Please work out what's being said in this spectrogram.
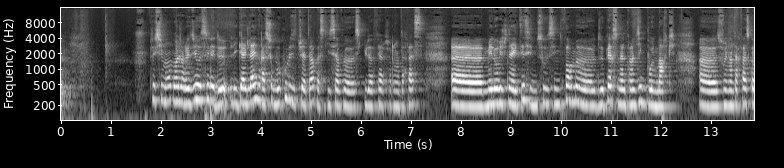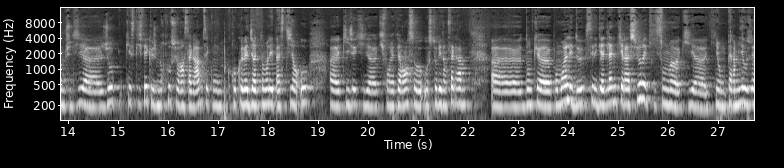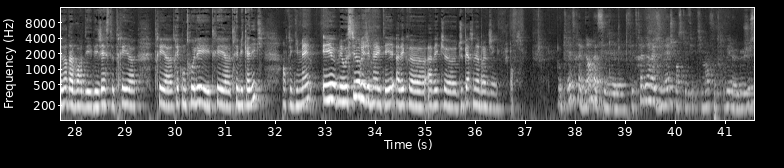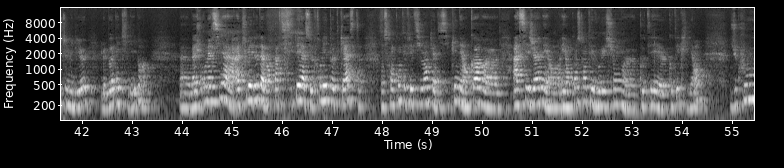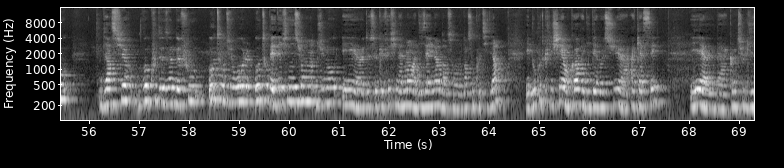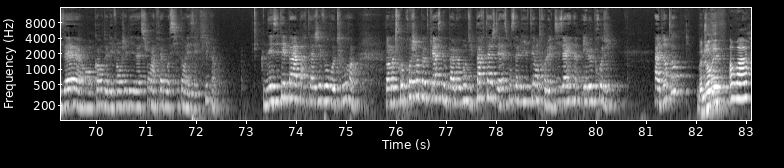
Effectivement, moi j'aurais dit aussi les deux. Les guidelines rassurent beaucoup les utilisateurs parce qu'ils savent euh, ce qu'ils doivent faire sur l'interface. Euh, mais l'originalité, c'est une, une forme euh, de personal branding pour une marque. Euh, sur une interface, comme tu dis, euh, Joe, qu'est-ce qui fait que je me retrouve sur Instagram? C'est qu'on reconnaît directement les pastilles en haut euh, qui, font référence aux, aux stories d'Instagram. donc pour moi, les deux, c'est les guidelines qui rassurent et qui, sont, qui, ont permis aux utilisateurs d'avoir des, gestes très, très, contrôlés et très, très mécaniques, entre guillemets, et, mais aussi l'originalité avec, avec du personal branding, je pense. Ok, très bien, bah c'est très bien résumé. Je pense qu'effectivement, il faut trouver le, juste milieu, le bon équilibre. Euh, bah, je vous remercie à, tous les deux d'avoir participé à ce premier podcast. On se rend compte effectivement que la discipline est encore euh, assez jeune et en, constante évolution euh, côté, côté client. Du coup, bien sûr, beaucoup de zones de flou autour du rôle, autour des définitions du mot et de ce que fait finalement un designer dans son, dans son quotidien et beaucoup de clichés encore et d'idées reçues à, casser. Et euh, bah, comme tu le disais, encore de l'évangélisation à faire aussi dans les équipes. N'hésitez pas à partager vos retours. Dans notre prochain podcast, nous parlerons du partage des responsabilités entre le design et le produit. À bientôt. Bonne journée. Au revoir.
